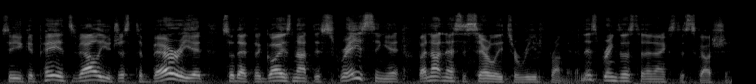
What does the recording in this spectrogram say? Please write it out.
so you could pay its value just to bury it, so that the guy is not disgracing it, but not necessarily to read from it. And this brings us to the next discussion.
